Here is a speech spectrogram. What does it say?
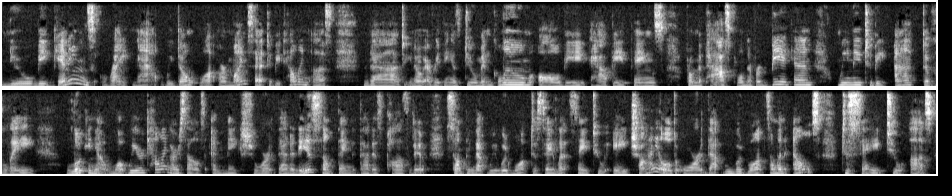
new beginnings right now. We don't want our mindset to be telling us that, you know, everything is doom and gloom, all the happy things from the past will never be again. We need to be actively looking at what we are telling ourselves and make sure that it is something that is positive, something that we would want to say, let's say, to a child, or that we would want someone else to say to us,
